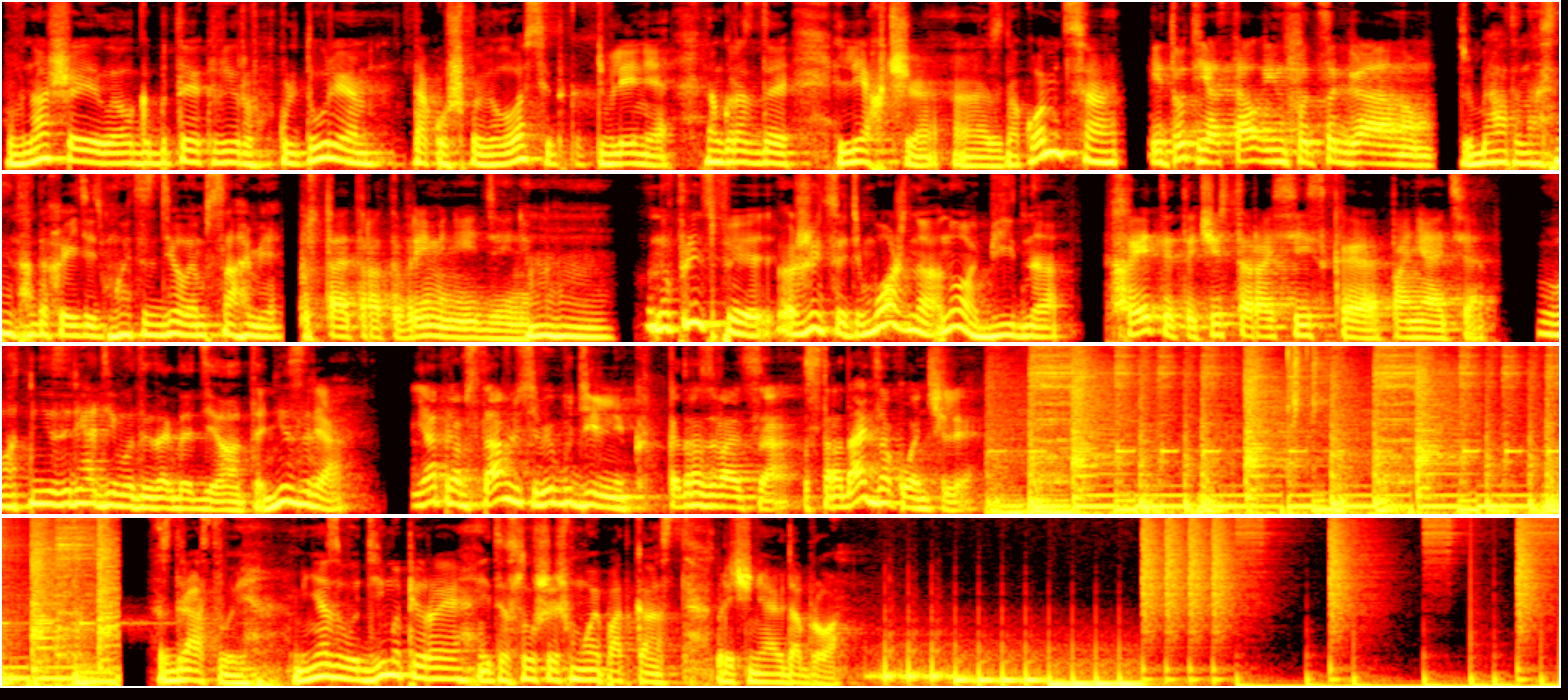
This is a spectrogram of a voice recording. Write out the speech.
В нашей ЛГБТ-квир-культуре так уж повелось, это как явление, нам гораздо легче э, знакомиться. И тут я стал инфо-цыганом. Ребята, нас не надо хейтить, мы это сделаем сами. Пустая трата времени и денег. Угу. Ну, в принципе, жить с этим можно, но обидно. Хейт – это чисто российское понятие. Вот не зря, Дима, ты тогда делал-то, не зря. Я прям ставлю себе будильник, который называется «Страдать закончили». Здравствуй, меня зовут Дима Пюре, и ты слушаешь мой подкаст «Причиняю добро».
